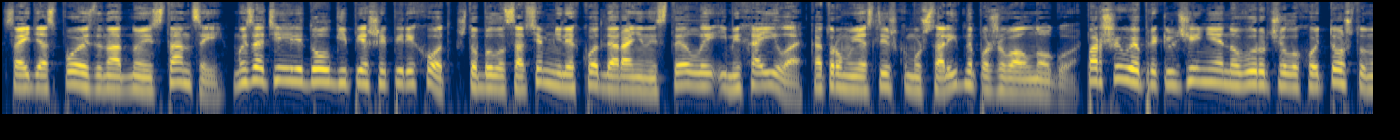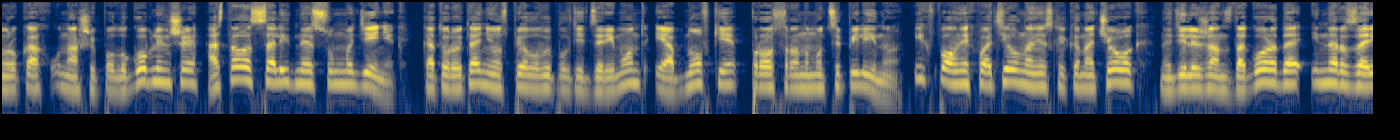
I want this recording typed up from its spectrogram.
Сойдя с поезда на одной из станций, мы затеяли долгий пеший переход, что было совсем нелегко для раненой Стеллы и Михаила, которому я слишком уж солидно пожевал ногу. Паршивое приключение, но выручило хоть то, что на руках у нашей полугоблинши осталась солидная сумма денег, которую та не успела выплатить за ремонт и обновки просранному цепелину. Их вполне хватило на несколько ночевок, на дилижанс до города и на разорение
